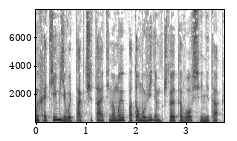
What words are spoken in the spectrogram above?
Мы хотим его так читать, но мы потом увидим, что это вовсе не так.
